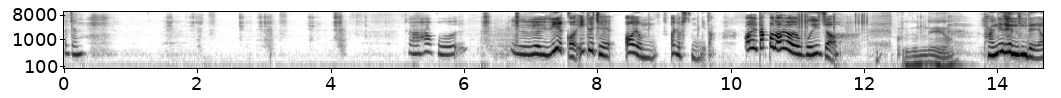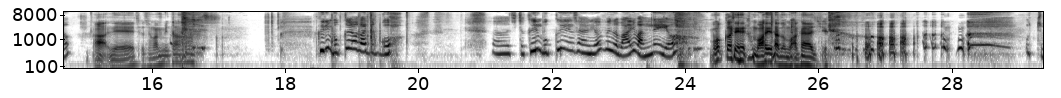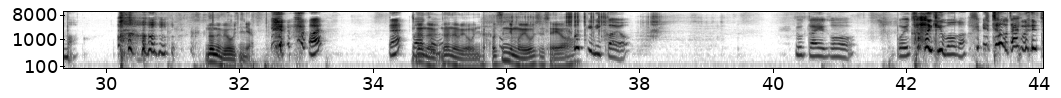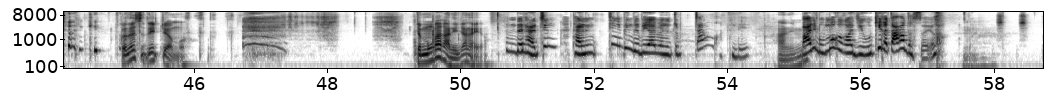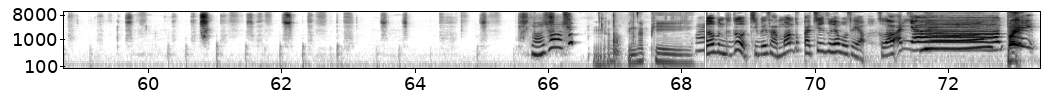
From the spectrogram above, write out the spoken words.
짜잔. 자, 하고, 이, 이 위에 거, 이게 제일 어렵, 어렵습니다. 어, 딱 봐도 어려워 보이죠? 그렇네요. 방해됐는데요. 아, 네, 죄송합니다. 그림 못 그려가지고. 아, 진짜 그림 못 그리는 사람이 옆에서 많이 많네요. 못 그리니까 말이라도 많아야지. 웃지 마. 너는 왜 웃냐? 네? 너는. 너는 왜 웃냐? 고수님은 왜 웃으세요? 웃기니까요. 그러니까 이거 머리카락이 뭐가 이쪽으로 잘못했죠. 그럴 수도 있죠, 뭐. 전문가가 아니잖아요. 근데 다른 친 다른 티니핑들 비하면 좀 작은 것 같은데 아닙니다. 많이 못 먹어가지고 키가 작아졌어요. 자, 샤, 샤. 빛나피. 여러분들도 집에서 한번 똑같이 그려보세요. 그럼 안녕. 뿌이!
